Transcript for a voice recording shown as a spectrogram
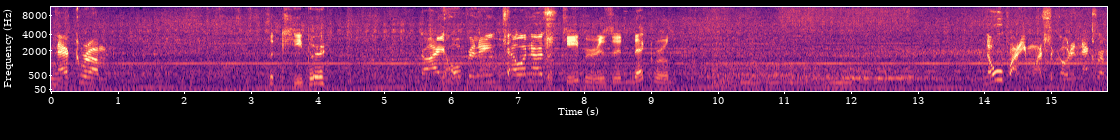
Necrum. The keeper? I hope it ain't telling us. The keeper is in Necrum. Nobody wants to go to Necrum.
